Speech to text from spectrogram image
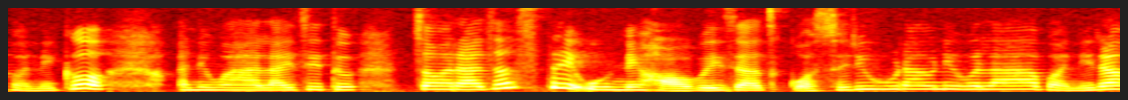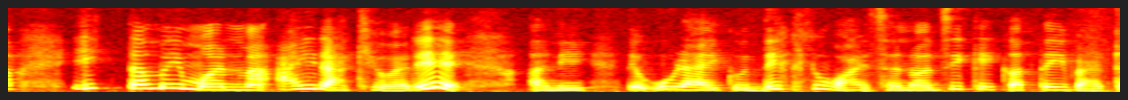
भनेको? अनि उहाँलाई चाहिँ त्यो चरा जस्तै उड्ने हवाईजहाज कसरी उडाउने होला भनेर एकदमै मनमा आइराख्यो अरे। अनि त्यो उडाएको देख्नु भएछ नजिकै कतैबाट।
